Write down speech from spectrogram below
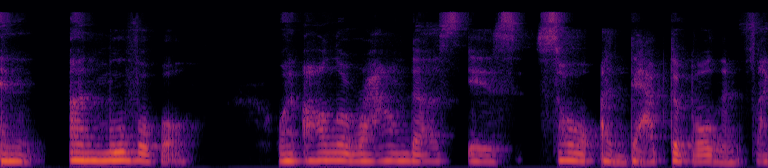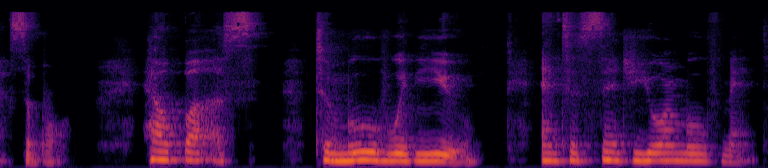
and unmovable when all around us is so adaptable and flexible. Help us to move with you and to sense your movement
